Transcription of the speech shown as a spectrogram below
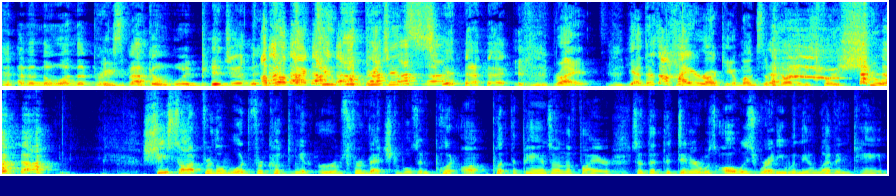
and then the one that brings back a wood pigeon. I brought back two wood pigeons. right. Yeah, there's a hierarchy amongst the brothers for sure. She sought for the wood for cooking and herbs for vegetables and put on, put the pans on the fire so that the dinner was always ready when the eleven came.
